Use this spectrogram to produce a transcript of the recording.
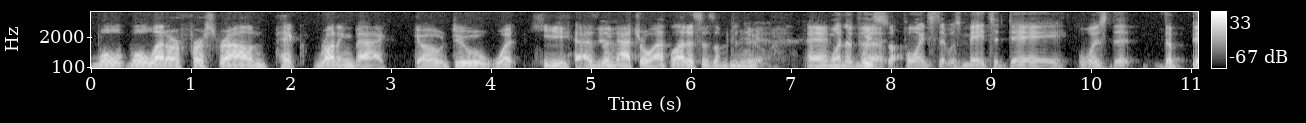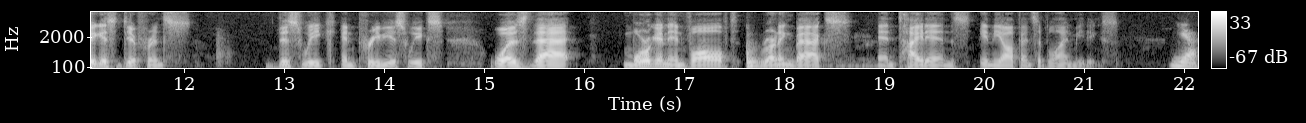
we'll we'll let our first round pick running back go do what he has Yeah. the natural athleticism to Mhm. do. And One of the saw. points that was made today was that the biggest difference this week and previous weeks was that Morgan involved running backs and tight ends in the offensive line meetings. Yeah.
